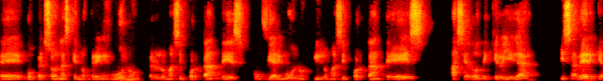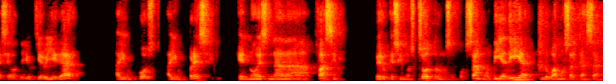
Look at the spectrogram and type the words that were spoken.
eh, con personas que no creen en uno, pero lo más importante es confiar en uno y lo más importante es hacia dónde quiero llegar y saber que hacia dónde yo quiero llegar hay un costo, hay un precio, que no es nada fácil, pero que si nosotros nos esforzamos día a día, lo vamos a alcanzar.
